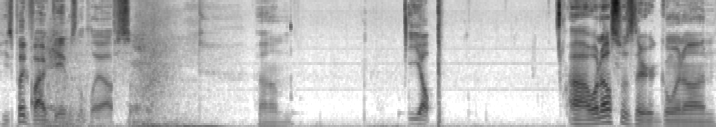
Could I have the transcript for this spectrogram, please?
He's played five games in the playoffs, so um, Yup. Uh, what else was there going on?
